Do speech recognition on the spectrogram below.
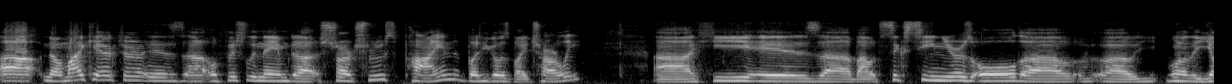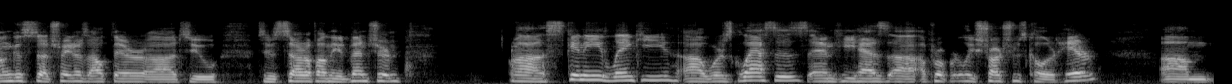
uh, no. My character is uh, officially named uh, Chartreuse Pine, but he goes by Charlie. Uh, he is uh, about 16 years old. Uh, uh, one of the youngest uh, trainers out there uh, to to start off on the adventure uh, skinny, lanky, wears glasses, and he has appropriately chartreuse colored hair. Um,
